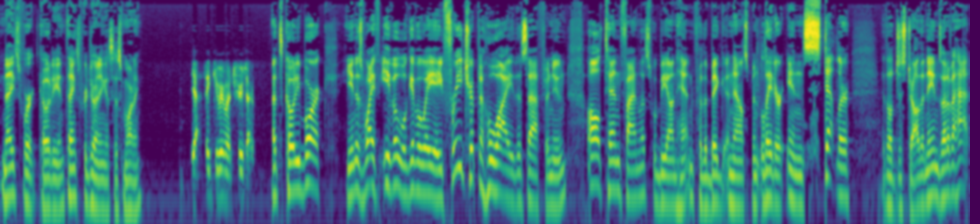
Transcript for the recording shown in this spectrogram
Nice work, Cody, and thanks for joining us this morning. Yeah, thank you very much for your time. That's Cody Bork. He and his wife Eva will give away a free trip to Hawaii this afternoon. All 10 finalists will be on hand for the big announcement later in Stettler. They'll just draw the names out of a hat.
